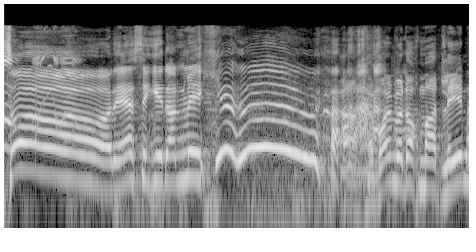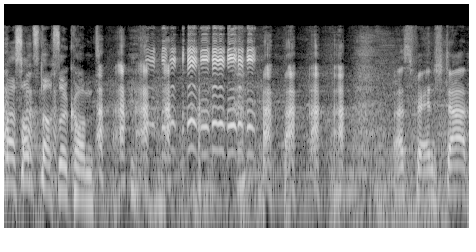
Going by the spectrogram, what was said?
So, der erste geht an mich. Juhu! Da wollen wir doch Madeleine, was sonst noch so kommt. Was für ein Start.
